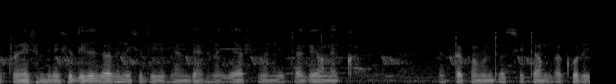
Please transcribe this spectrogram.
আপনারা এখান থেকে নিচের দিকে যাবেন। নিচের দিকে এখানে দেখেন যে এক মিনিট আগে অনেক একটা কমেন্ট আছে, এটা আমরা করি।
